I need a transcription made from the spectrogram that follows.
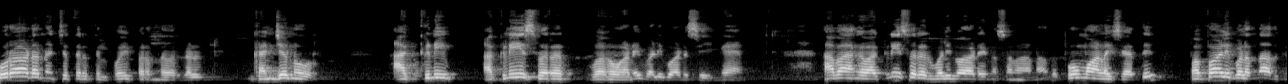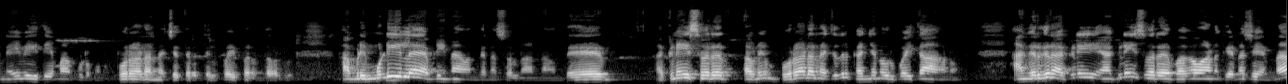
புராட நட்சத்திரத்தில் போய் பிறந்தவர்கள் கஞ்சனூர் அக்னி அக்னீஸ்வரர் பகவானை வழிபாடு செய்யுங்க. அப்போ அங்கே அக்னீஸ்வரர் வழிபாடு என்ன சொன்னான்னா அந்த பூமாலை சேர்த்து பப்பாளி பழம் தான் அதுக்கு நெய்வேத்தியமா கொடுக்கணும். புராட நட்சத்திரத்தில் போய் பிறந்தவர்கள். அப்படி முடியல அப்படின்னா வந்து என்ன சொல்லலாம்னா வந்து அக்னேஸ்வரர் அப்படின்னு புராட நட்சத்திரம் கஞ்சனூர் போய் தான் ஆகணும். அங்க இருக்கிற அக்னி அக்னீஸ்வர பகவானுக்கு என்ன செய்யணும்னா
